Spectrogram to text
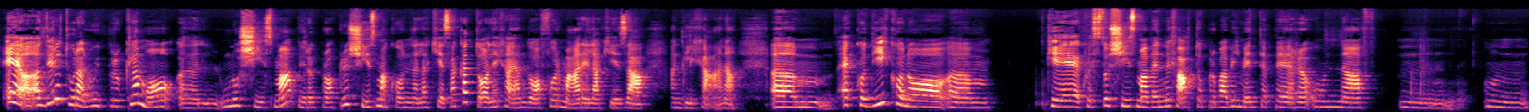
e addirittura lui proclamò eh, uno scisma, vero e proprio scisma con la Chiesa cattolica e andò a formare la Chiesa anglicana. Um, ecco, dicono um, che questo scisma venne fatto probabilmente per un, um, un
